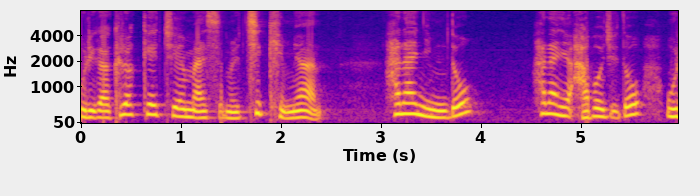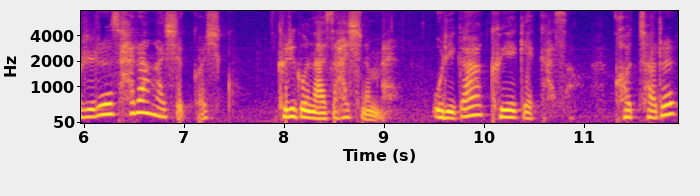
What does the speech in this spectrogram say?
우리가 그렇게 주의 말씀을 지키면 하나님도 하나님 아버지도 우리를 사랑하실 것이고 그리고 나서 하시는 말 우리가 그에게 가서 거처를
